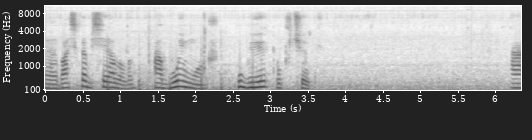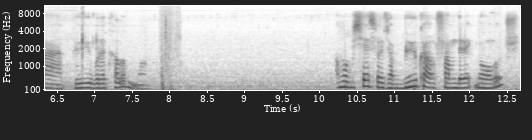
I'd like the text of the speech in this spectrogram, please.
Ee, başka bir şey alalım. Ha buymuş. Bu büyük bu küçük. Ha büyüğü bırakalım mı? Ama bir şey söyleyeceğim. Büyük alsam direkt ne olur?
